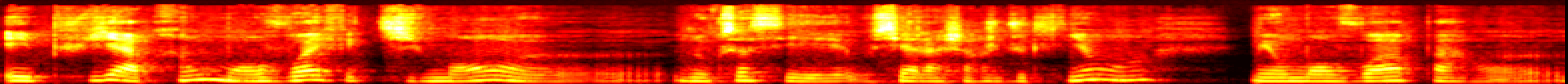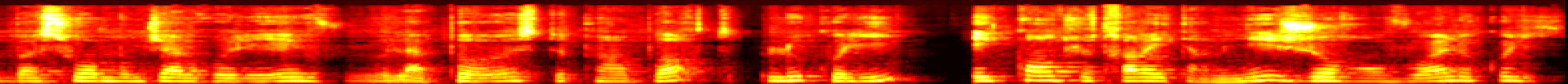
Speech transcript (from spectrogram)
Et puis après, on m'envoie effectivement, donc ça c'est aussi à la charge du client, hein, mais on m'envoie par bah, soit Mondial Relais, la Poste, peu importe, le colis. Et quand le travail est terminé, je renvoie le colis.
